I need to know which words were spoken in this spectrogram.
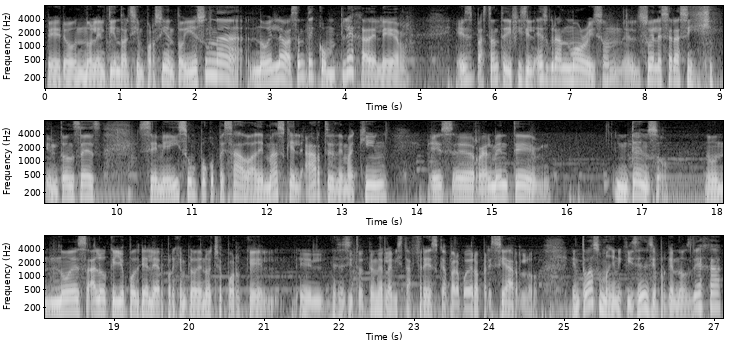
pero no la entiendo al 100%. Y es una novela bastante compleja de leer. Es bastante difícil. Es Grant Morrison, él suele ser así. Entonces se me hizo un poco pesado. Además que el arte de McKean es eh, realmente intenso. No, es algo que yo podría leer, por ejemplo, de noche porque necesito tener la vista fresca para poder apreciarlo en toda su magnificencia, porque nos deja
